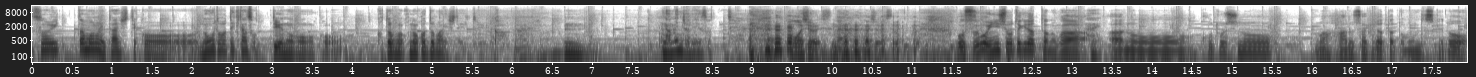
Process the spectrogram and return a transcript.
そういったものに対してこう能動的だぞっていうのをこう言葉この言葉にしているというか、なるうん、なめんじゃねえぞって。面白いですね。面白いですね。僕すごい印象的だったのが、はい。あのー今年の、まあ、春先だったと思うんですけど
